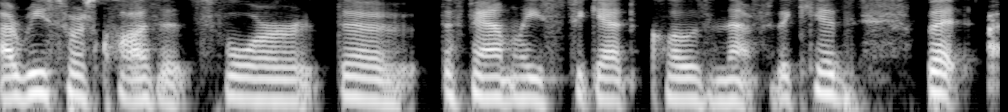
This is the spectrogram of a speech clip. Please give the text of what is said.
uh, resource closets for the the families to get clothes and that for the kids. But uh,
